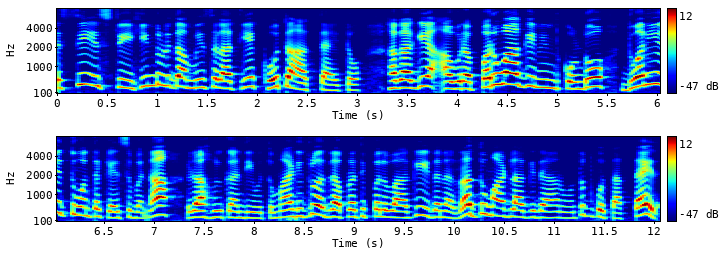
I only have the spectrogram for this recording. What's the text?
ಎಸ್ ಸಿ ಎಸ್ ಟಿ ಹಿಂದುಳಿದ ಮೀಸಲಾತಿಯೇ ಖೋತ ಆಗ್ತಾ ಇತ್ತು. ಹಾಗಾಗಿ ಅವರ ಪರವಾಗಿ ನಿಂತ್ಕೊಂಡು ಧ್ವನಿ ಎತ್ತುವಂತ ಕೆಲಸವನ್ನ ರಾಹುಲ್ ಗಾಂಧಿ ಇವತ್ತು ಮಾಡಿದ್ರು. ಅದರ ಪ್ರತಿಫಲವಾಗಿ ಇದನ್ನ ರದ್ದು ಮಾಡಲಾಗಿದೆ ಅನ್ನುವಂಥದ್ದು ಗೊತ್ತಾಗ್ತಾ ಇದೆ.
